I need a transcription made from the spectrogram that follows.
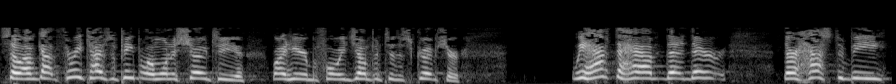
So I've got three types of people I want to show to you right here before we jump into the scripture. We have to have, there, there has to be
